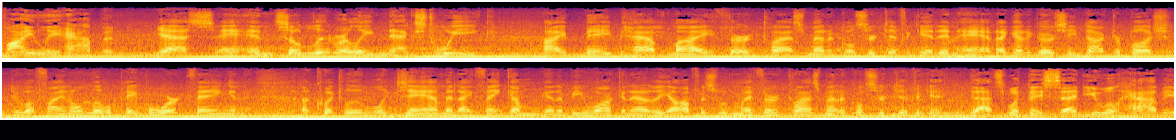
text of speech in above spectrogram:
finally happened. Yes, and, so literally next week, I may have my third class medical certificate in hand. I got to go see Dr. Bush and do a final little paperwork thing and a quick little exam, and I think I'm going to be walking out of the office with my third class medical certificate. That's what they said. You will have a,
